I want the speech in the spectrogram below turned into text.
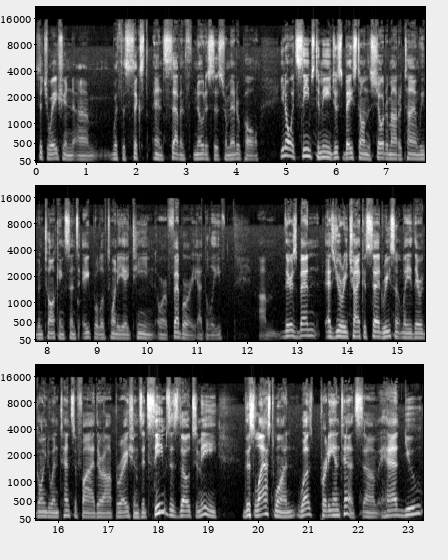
situation um, with the sixth and seventh notices from Interpol. You know, it seems to me, just based on the short amount of time we've been talking since April of 2018 or February, I believe. Um, there's been, as Yuri Chaika said recently, they're going to intensify their operations. It seems as though, to me, this last one was pretty intense. Um, had you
